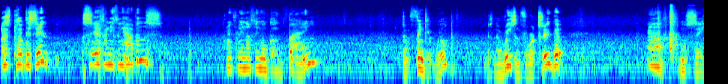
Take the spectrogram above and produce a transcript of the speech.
let's plug this in, see if anything happens. Hopefully nothing will go bang. Don't think it will. There's no reason for it to, but uh, we'll see.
